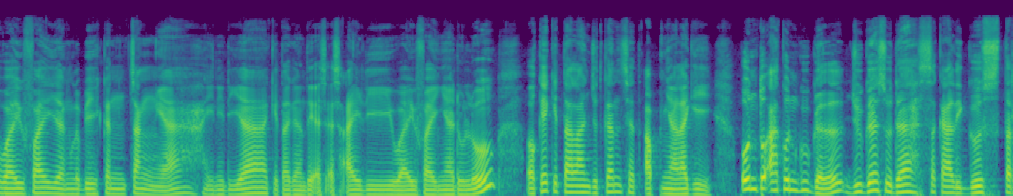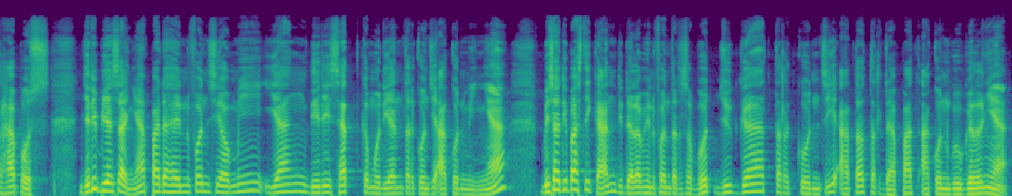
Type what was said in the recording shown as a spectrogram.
WiFi yang lebih kencang ya. Ini dia, kita ganti SSID WiFi-nya dulu. Oke, kita lanjutkan setupnya lagi. Untuk akun Google juga sudah sekaligus terhapus. Jadi biasanya pada handphone Xiaomi yang di reset kemudian terkunci akun Mi-nya, bisa dipastikan di dalam handphone tersebut juga terkunci atau terdapat akun Google-nya.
